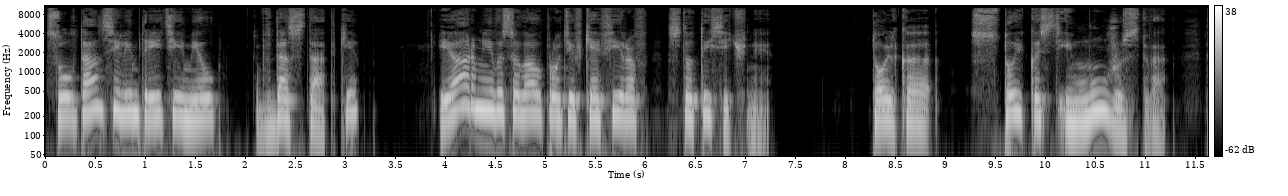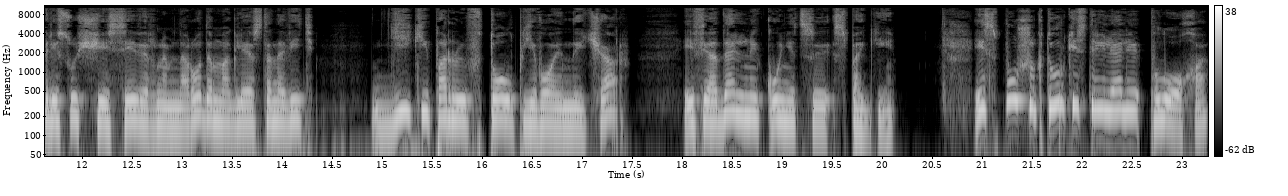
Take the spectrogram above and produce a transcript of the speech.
султан Селим III имел в достатке, и армии высылал против кефиров стотысячные. Только стойкость и мужество – присущие северным народам, могли остановить дикий порыв толп его чар и феодальной конницы спаги. Из пушек турки стреляли плохо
